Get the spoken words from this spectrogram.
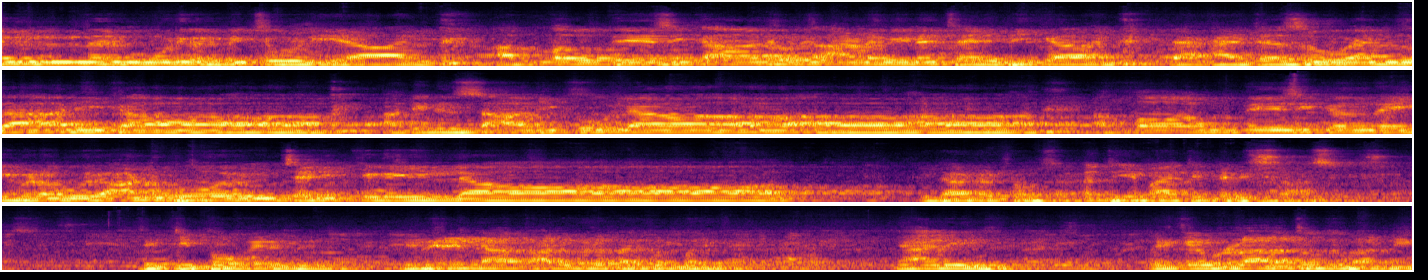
എല്ലാവരും കൂടി ഒരുമിച്ചൂടിയാൽ അള്ള ഉദ്ദേശിക്കാതെ ഒരു അണുവിനെ ചേപ്പിക്കാൻ അതിന് സാധിക്കൂല. അള്ളാഹു ഉദ്ദേശിക്കുന്നത് ഇവിടെ ഒരാൾ പോലും ചലിക്കുകയില്ല. കേട്ടോ മാറ്റിന്റെ വിശ്വാസം. തെറ്റിപ്പോകരുത്. വിവരമില്ലാത്ത ആളുകൾ പലരും പറയും. ഞാൻ ഒരിക്കൽ ഉള്ളാളത്തൊന്ന് പറഞ്ഞു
